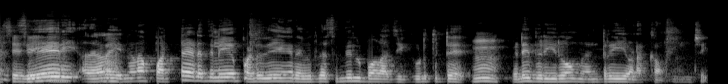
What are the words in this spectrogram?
சரி. அதனால என்னன்னா பட்ட இடத்திலேயே படுதேங்கிற விருதை செந்தில் பாலாஜிக்கு கொடுத்துட்டு விடைபெறுகிறோம். நன்றி வணக்கம். நன்றி.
